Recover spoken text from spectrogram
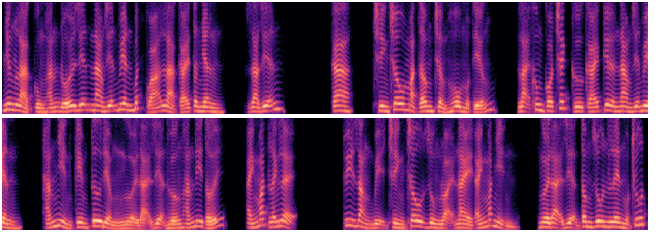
nhưng là cùng hắn đối diễn nam diễn viên bất quá là cái tân nhân, ra diễn. Ca, Trình Châu mặt âm trầm hô một tiếng, lại không có trách cứ cái kia nam diễn viên, hắn nhìn Kim Tư Điểm người đại diện hướng hắn đi tới, ánh mắt lãnh lệ. Tuy rằng bị Trình Châu dùng loại này ánh mắt nhìn, người đại diện tâm run lên một chút,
